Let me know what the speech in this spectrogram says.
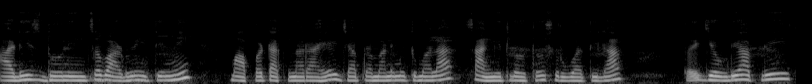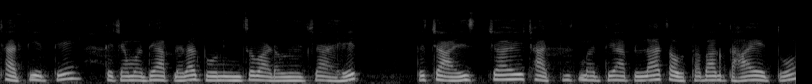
अडीच दोन इंच वाढून इथे मी मापं टाकणार आहे. ज्याप्रमाणे मी तुम्हाला सांगितलं होतं सुरुवातीला. तर जेवढी आपली छाती येते त्याच्यामध्ये आपल्याला दोन इंच वाढवायचे आहेत. तर चाळीसच्या छातीमध्ये आपल्याला चौथा भाग दहा येतो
